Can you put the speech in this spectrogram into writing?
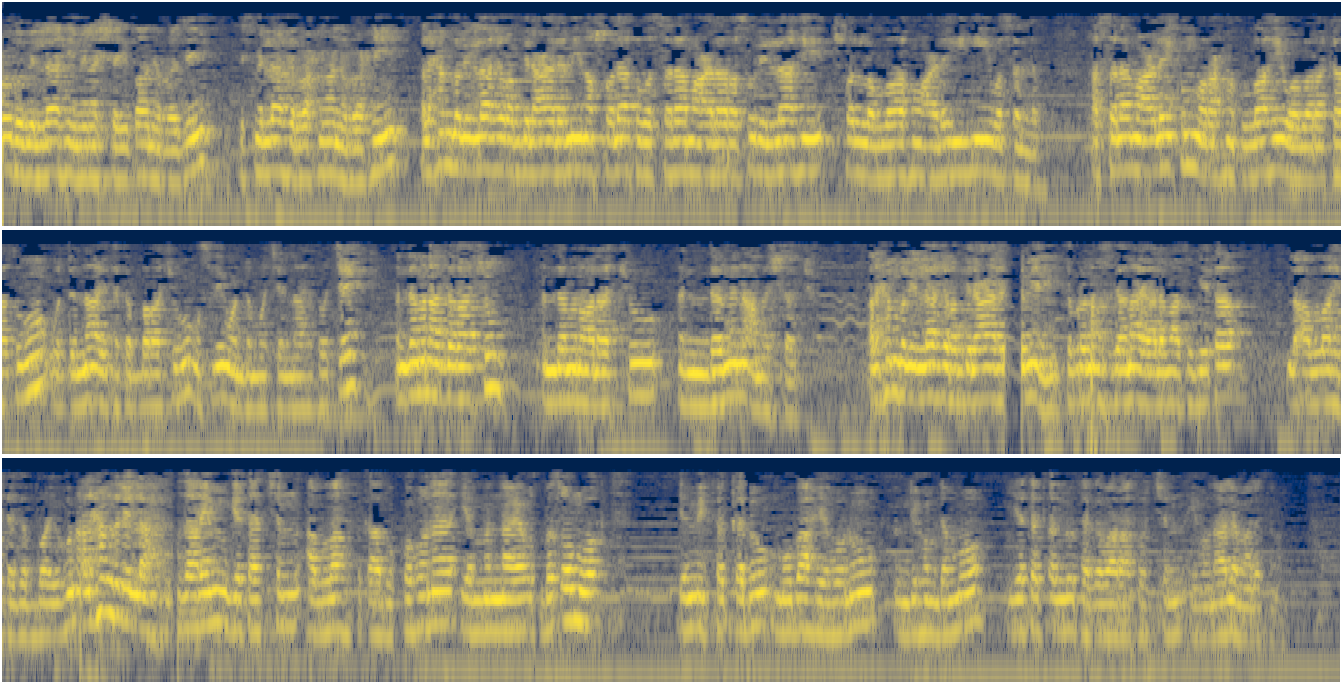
أعوذ بالله من الشيطان الرجيم. بسم الله الرحمن الرحيم. الحمد لله رب العالمين الصلاة والسلام على رسول الله صلى الله عليه وسلم. السلام عليكم ورحمة الله وبركاته. ودنا يتكبراته مسلم وندموتنا هتوتي عندما أدراته عندما وعلاته عندما عمشاته الحمد لله رب العالمين. كبرنا مسجانا يا علمات جيتا. ለአላህ የተገባ ይሁን። አልሐምዱሊላህ ዛሬም ጌታችን አላህ ፍቃዱ ከሆነ የምናየው በጾም ወቅት የሚፈቀዱ ሙባህ የሆኑ እንዲሁም ደግሞ የተጠሉ ተግባራቶችን ይሆናል ማለት ነው።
